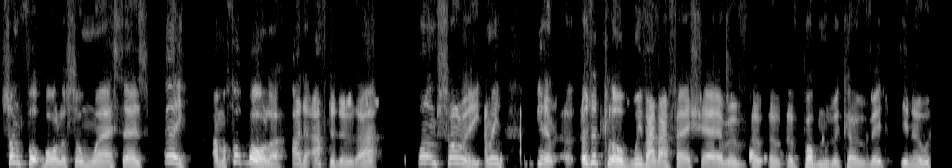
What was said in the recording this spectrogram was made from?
some footballer somewhere says, "Hey, I'm a footballer. I don't have to do that." Well, I'm sorry. I mean, you know, as a club, we've had our fair share of, of, of- problems with COVID. You know,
